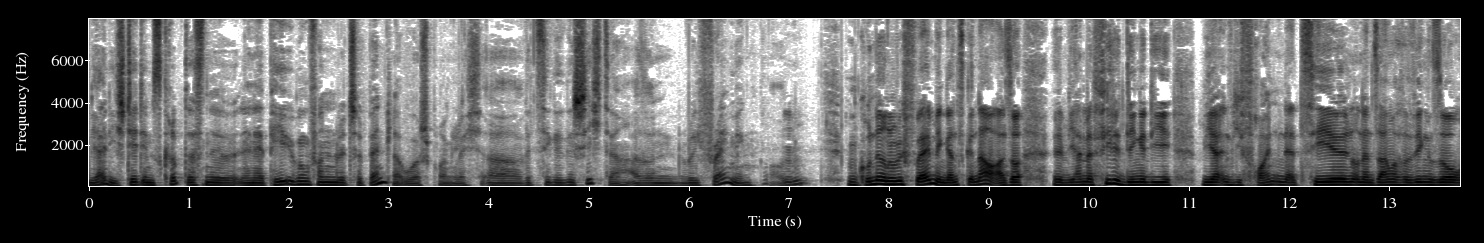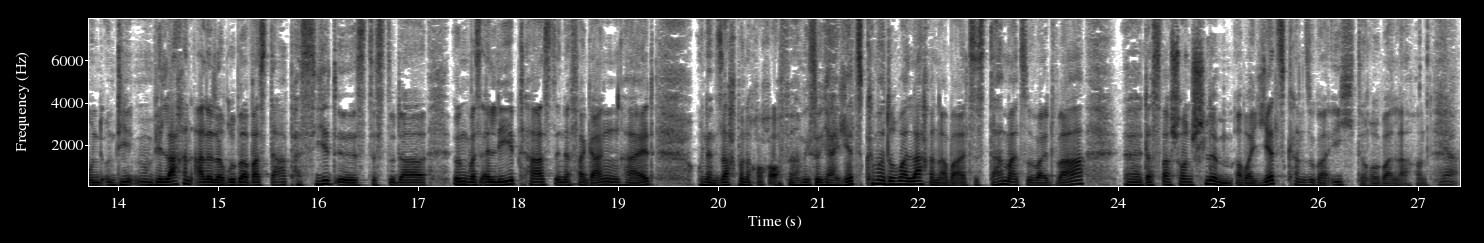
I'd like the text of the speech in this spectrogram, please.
ja, die steht im Skript, das ist eine NLP-Übung von Richard Bentler ursprünglich. Äh, witzige Geschichte, also ein Reframing. Mhm. Im Grunde ein Reframing, ganz genau. Also äh, wir haben ja viele Dinge, die wir irgendwie Freunden erzählen und dann sagen wir wegen so und, und, die, und wir lachen alle darüber, was da passiert ist, dass du da irgendwas erlebt hast in der Vergangenheit. Und dann sagt man auch oft, wir so, ja, jetzt können wir darüber lachen, aber als es damals soweit war, äh, das war schon schlimm. Aber jetzt kann sogar ich darüber lachen. Ja,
